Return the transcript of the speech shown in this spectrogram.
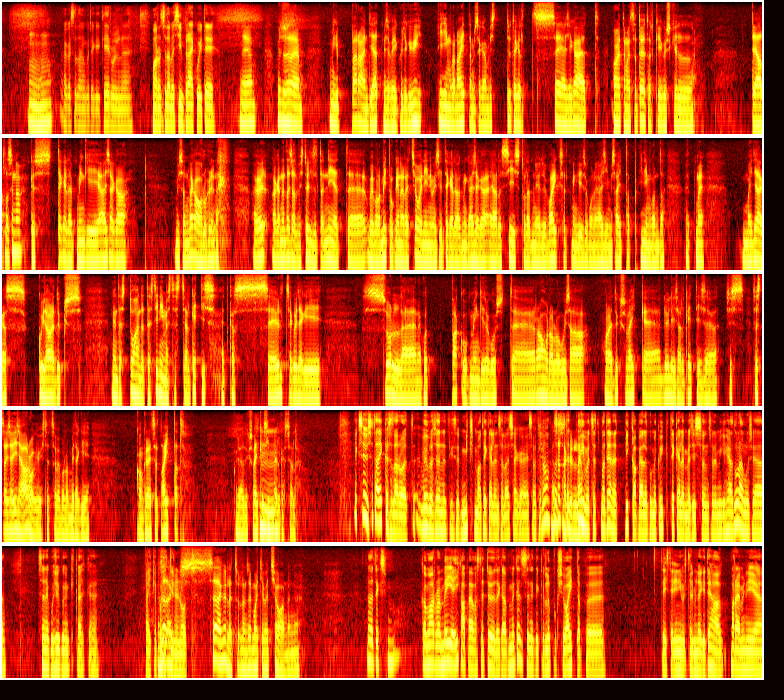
Mm -hmm. aga seda on kuidagi keeruline. ma arvan, et seda me siin praegu ei tee. jah, muidu selle mingi pärandi jätmise või kuidagi ühi-, inimkonna aitamisega on vist ju tegelikult see asi ka, et oletame, et sa töötadki kuskil teadlasena, kes tegeleb mingi asjaga, mis on väga oluline. aga, aga need asjad vist üldiselt on nii, et eh, võib-olla mitu generatsiooni inimesi tegelevad mingi asjaga ja alles siis tuleb niimoodi vaikselt mingisugune asi, mis aitab inimkonda. et ma, ma ei tea, kas, kui sa oled üks nendest tuhandetest inimestest seal ketis, et kas see üldse kuidagi sulle nagu pakub mingisugust äh, rahulolu, kui sa oled üks väike lüli seal ketis ja siis, sest sa ei saa ise arugi vist, et sa võib-olla midagi konkreetselt aitad. kui sa oled üks väike Hmm. sipelgas seal. eks sa ju seda ikka saad aru, et võib-olla see on näiteks, et miks ma tegelen selle asjaga ja sa mõtled, noh põhimõtteliselt ma tean, et pikapeale, kui me kõik tegeleme, siis on sellel mingi hea tulemus ja see on nagu sihuke ikka sihuke väike positiivne noot. seda küll, et sul on see motivatsioon, on ju. no et eks ka ma arvan, meie igapäevaste töödega, me ka see kõik lõpuks ju aitab äh, teistel inimestel midagi teha paremini ja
